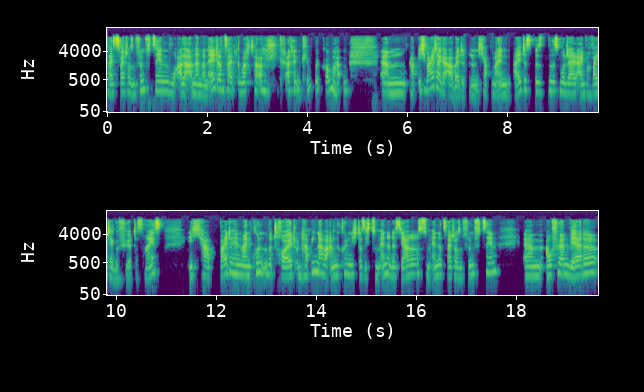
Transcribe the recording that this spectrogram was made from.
heißt 2015, wo alle anderen dann Elternzeit gemacht haben, gerade ein Kind bekommen hatten, ähm, habe ich weitergearbeitet und ich habe mein altes Businessmodell einfach weitergeführt. Das heißt, ich habe weiterhin meine Kunden betreut und habe ihnen aber angekündigt, dass ich zum Ende des Jahres, zum Ende 2015, ähm, aufhören werde,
